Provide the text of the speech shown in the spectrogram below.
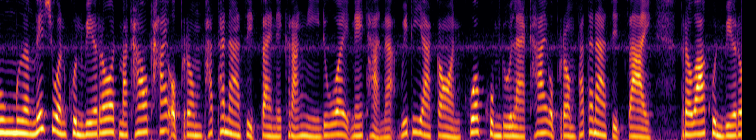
มุงเมืองได้ชวนคุณวิโรธมาเข้าค่ายอบรมพัฒนาจิตใจในครั้งนี้ด้วย ในฐานะวิทยากรควบคุมดูแลค่ายอบรมพัฒนาจิตใจ เพราะว่าคุณวิโร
